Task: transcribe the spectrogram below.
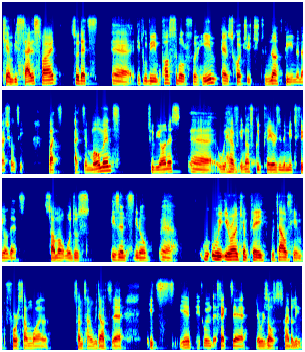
can be satisfied. So that uh, it will be impossible for him and Skocic to not be in the national team. But at the moment, to be honest, uh, we have enough good players in the midfield that Saman Ghoddos isn't, you know, uh, we Iran can play without him for some while, some time without uh, it's it, it will affect the results, I believe.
